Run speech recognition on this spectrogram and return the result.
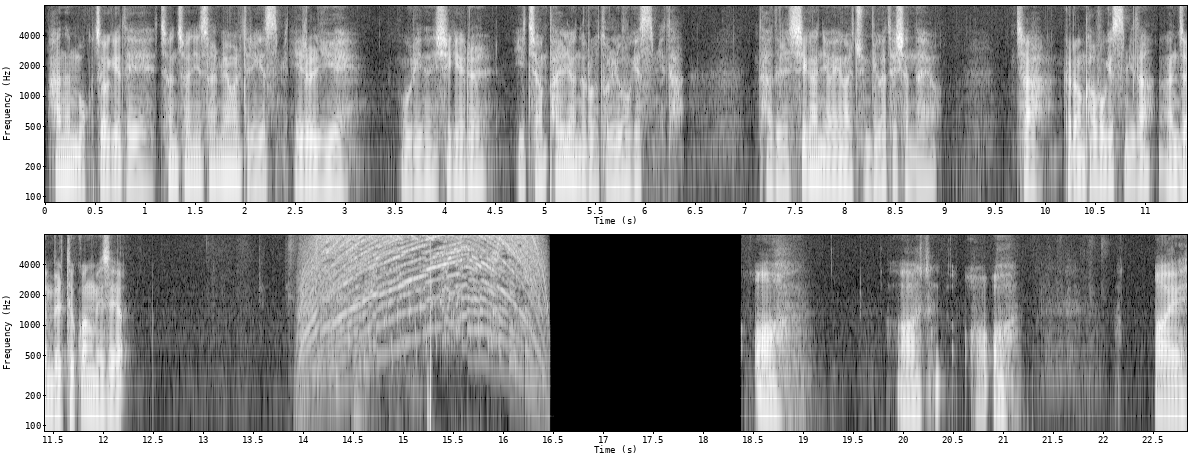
하는 목적에 대해 천천히 설명을 드리겠습니다. 이를 위해 우리는 시계를 2008년으로 돌려보겠습니다. 다들 시간 여행할 준비가 되셨나요? 자, 그럼 가보겠습니다. 안전벨트 꽉 매세요. 어, 어, 어, 어, 어, 예,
